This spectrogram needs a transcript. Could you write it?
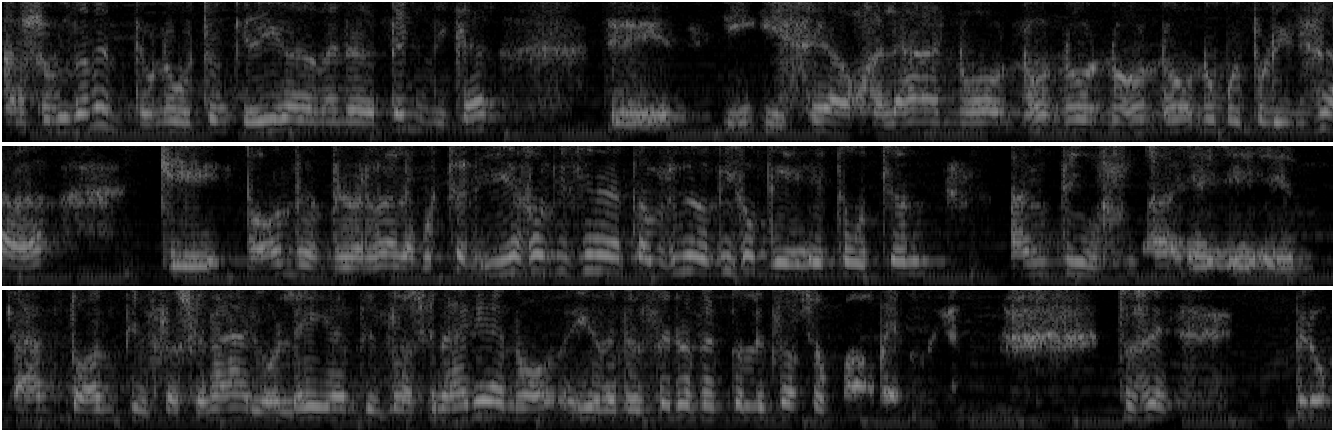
Absolutamente, una cuestión que diga de manera técnica eh, y, y sea ojalá no, no, no, no, no, no muy politizada, que para dónde de verdad la cuestión. Y esa oficina de Estados Unidos dijo que esta cuestión anti, eh, eh, eh, acto antiinflacionario, ley antiinflacionaria, no, ella debe ser efecto de la inflación, más o menos. Entonces, pero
